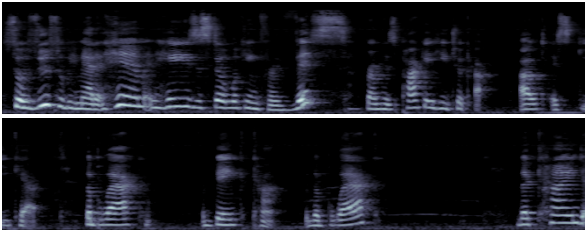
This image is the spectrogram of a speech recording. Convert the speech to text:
So Zeus will be mad at him, and Hades is still looking for this. From his pocket, he took out a ski cap, the black bank, con- the black, the kind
